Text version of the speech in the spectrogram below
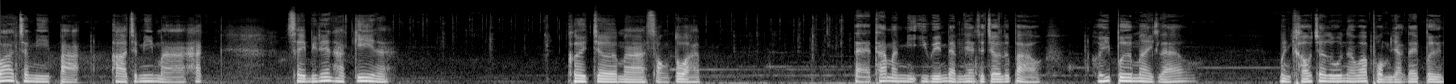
ว่าจะมีป่าอาจจะมีหมาฮักไซบีเรียนฮักกี้นะ เคยเจอมาสองตัวครับ แต่ถ้ามันมีอีเวนต์แบบนี้จะเจอหรือเปล่า เฮ้ย ปืนมาอีกแล้ว เหมือนเขาจะรู้นะว่าผมอยากได้ปืน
